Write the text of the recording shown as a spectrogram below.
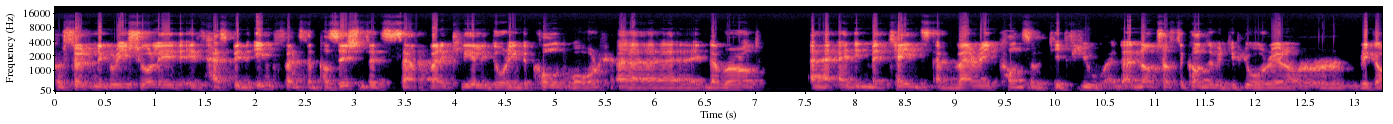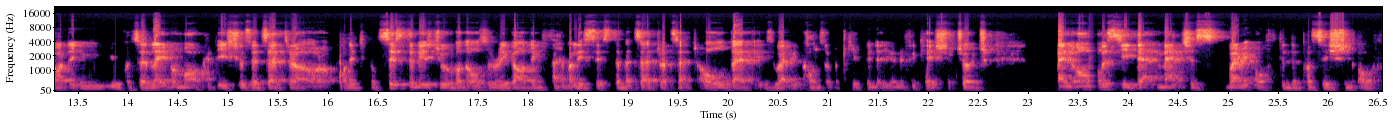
To a certain degree, surely it has been influenced and positioned itself very clearly during the Cold War uh, in the world uh, and it maintains a very conservative view, and, and, not just a conservative view, you know, regarding you could say labor market issues, etc., or political system issue, but also regarding family system, etc., etc. All that is very conservative in the Unification Church, and obviously that matches very often the position of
